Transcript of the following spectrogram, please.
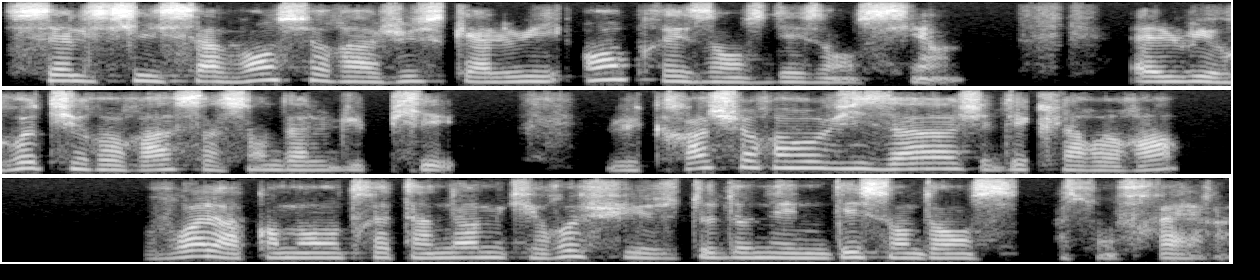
celle-ci s'avancera jusqu'à lui en présence des anciens. Elle lui retirera sa sandale du pied, lui crachera au visage et déclarera Voilà comment on traite un homme qui refuse de donner une descendance à son frère.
